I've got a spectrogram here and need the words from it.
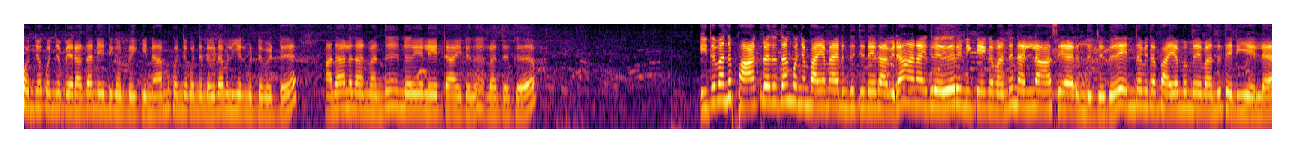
கொஞ்சம் கொஞ்சம் பேராக தான் ஏற்றி கொண்டிருக்கணும் கொஞ்சம் கொஞ்சம் இந்த இடைவெளிகள் விட்டு விட்டு அதால் தான் வந்து நிறைய லேட் ஆகிடுறதுக்கு இது வந்து பார்க்குறது தான் கொஞ்சம் பயமாக இருந்துச்சுதே தவிர ஆனால் இதில் ஏறி நிற்க வந்து நல்ல ஆசையாக இருந்துச்சுது. எந்த வித பயமுமே வந்து தெரியலை.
